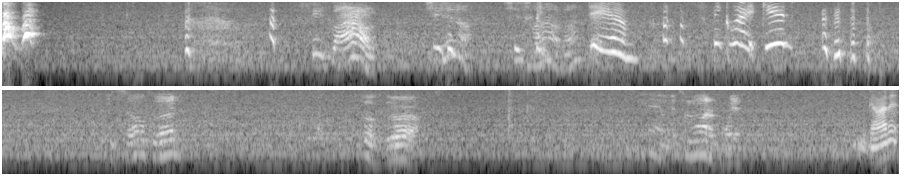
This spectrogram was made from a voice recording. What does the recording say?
He's loud. She's Yeah. she's He's like, loud, huh? damn. Be quiet, kid. She's so good. Good girl. Okay, we'll get some water for you. You got it?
